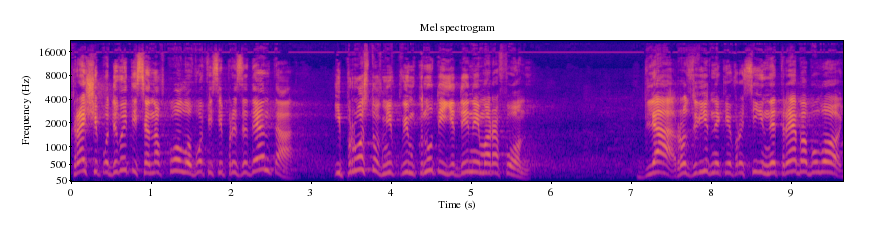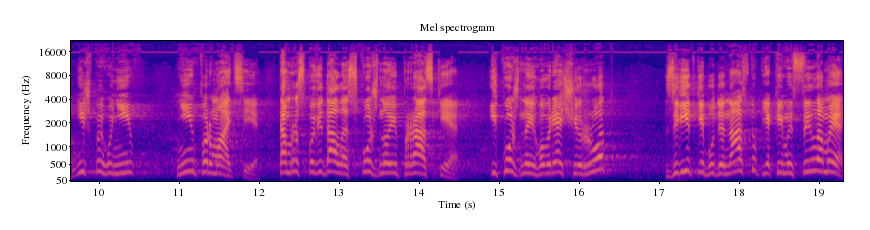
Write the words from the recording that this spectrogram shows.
Краще подивитися навколо в Офісі Президента і просто вімкнути єдиний марафон. Для розвідників Росії не треба було ні шпигунів, ні інформації. Там розповідали з кожної праски і кожної говорящий рот, звідки буде наступ, якими силами,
